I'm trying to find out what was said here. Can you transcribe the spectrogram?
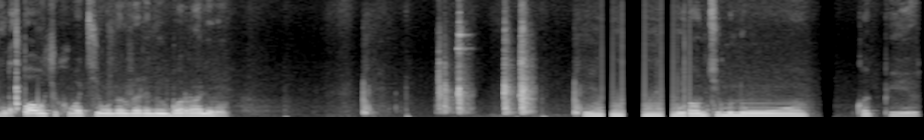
двух палочек хватило на жареную баранину. Там темно. Капец.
